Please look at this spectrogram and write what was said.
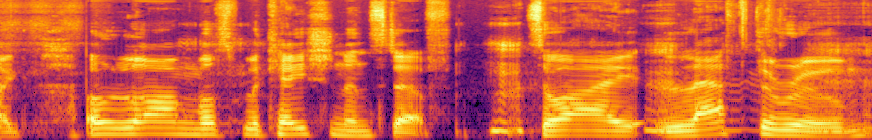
like, "Oh, long multiplication and stuff." So I left the room,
